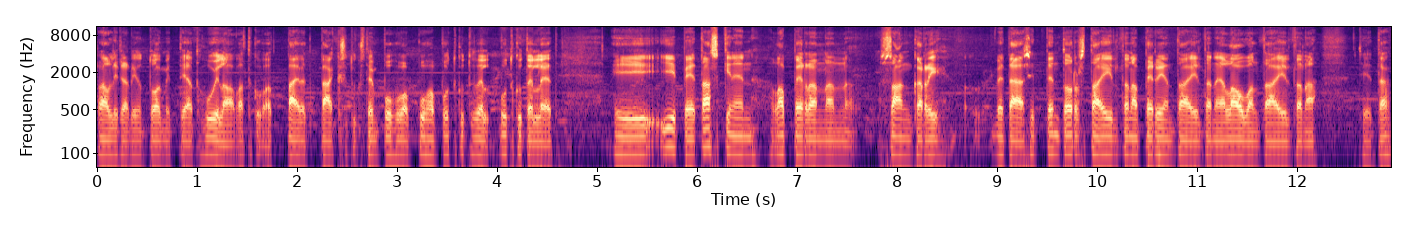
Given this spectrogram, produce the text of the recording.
ralliradion toimittajat huilaavat, kun ovat päivät pääksytyksen puhua, puhua putkutelleet. J.P. Taskinen, Lappeenrannan sankari, vetää sitten torstai-iltana, perjantai-iltana ja lauantai-iltana sieltä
